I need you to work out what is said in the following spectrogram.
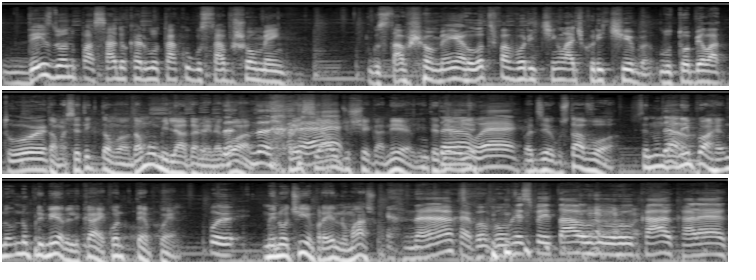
Desde o ano passado eu quero lutar com o Gustavo Showman. Gustavo Showman é outro favoritinho lá de Curitiba. Lutou Bellator. Tá, mas você tem que dar uma, dar uma humilhada nele agora. Pra esse é. áudio chegar nele, entendeu? Então, E- é. Vai dizer, Gustavo, ó, você não dá Então. nem pro no, no primeiro ele cai? Quanto tempo com ele? Pô, eu- Um minutinho pra ele no máximo? não, cara, vamos, respeitar o, o cara. O cara é.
